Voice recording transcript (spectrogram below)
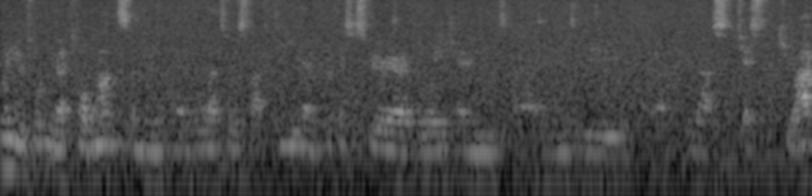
when you were talking about twelve months and, and all that sort of stuff, do you have Professor Spurrier at the weekend, uh, in an interview, uh, with us suggested QR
